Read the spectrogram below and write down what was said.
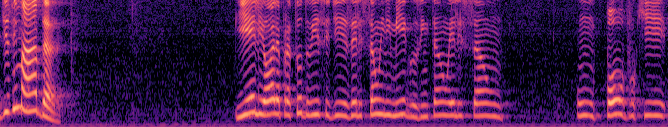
dizimada. E ele olha para tudo isso e diz: eles são inimigos, então eles são um povo que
